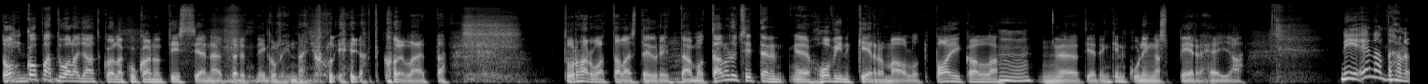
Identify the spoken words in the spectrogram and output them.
To, niin. Kopa tuolla jatkoilla kukaan on tissiä näyttänyt niin kuin linnanjuhlien jatkoilla, että turha ruottalaisten yrittää. Mutta täällä on nyt sitten eh, Hovin kerma ollut paikalla, mm. eh, tietenkin kuningasperhe ja Niin ennaltahan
